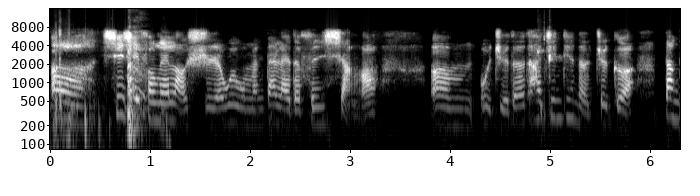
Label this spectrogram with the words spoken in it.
啊，谢谢冯雷老师为我们带来的分享啊，嗯，我觉得他今天的这个半个。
